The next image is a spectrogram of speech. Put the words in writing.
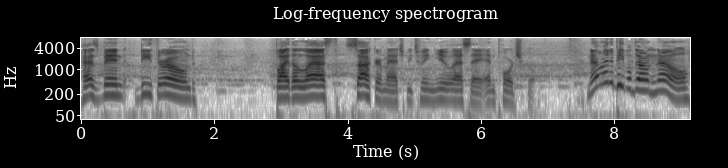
has been dethroned by the last soccer match between USA and Portugal. Now, many people don't know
